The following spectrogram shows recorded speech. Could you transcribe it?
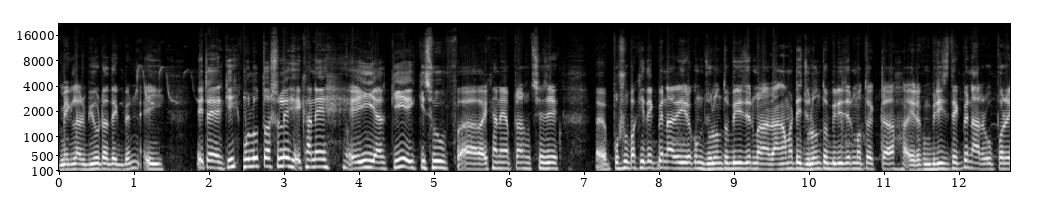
মেঘলার ভিউটা দেখবেন, এই, এটাই আর কি। মূলত আসলে এখানে এই আর কি, এই কিছু এখানে আপনার হচ্ছে যে পশু পাখি দেখবেন আর এরকম ঝুলন্ত ব্রিজের রাঙামাটি ঝুলন্ত ব্রিজের মতো একটা এরকম ব্রিজ দেখবেন আর উপরে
